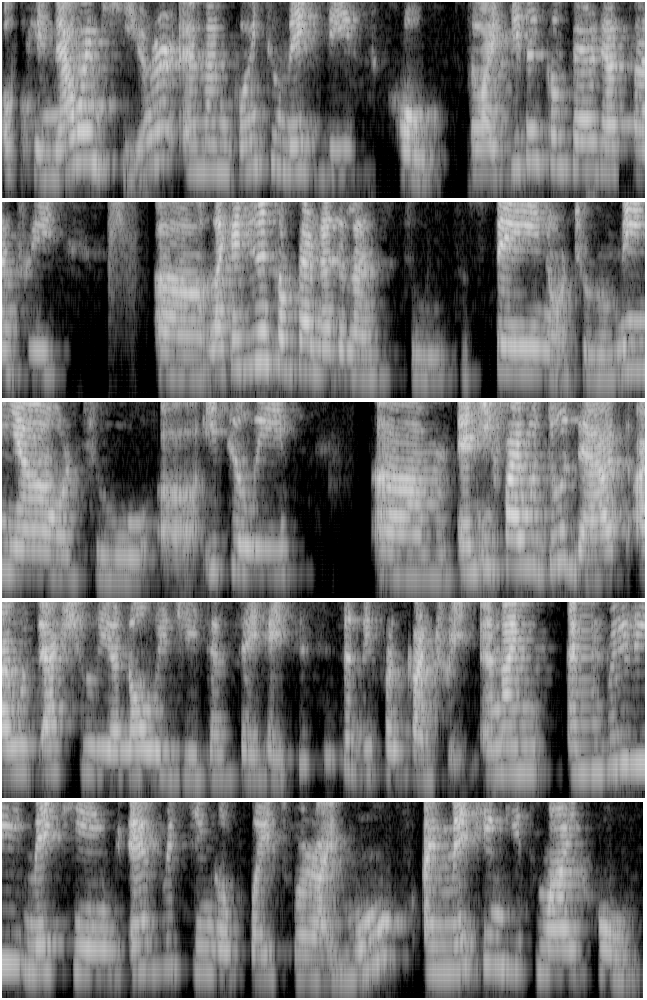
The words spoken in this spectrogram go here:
okay, now I'm here and I'm going to make this home. So I didn't compare that country, uh, like I didn't compare Netherlands to, to Spain or to Romania or to uh, Italy. Um, and if I would do that, I would actually acknowledge it and say, hey, this is a different country. And I'm, I'm really making every single place where I move, I'm making it my home.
